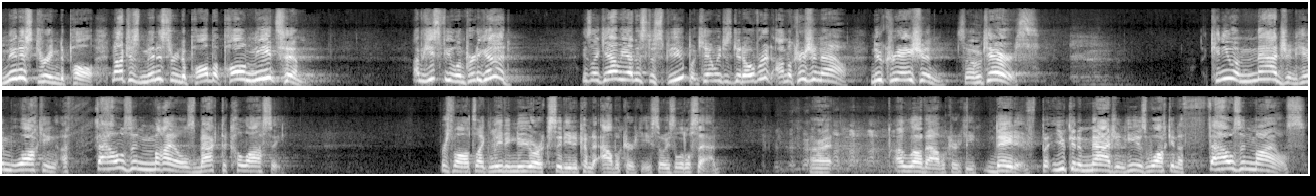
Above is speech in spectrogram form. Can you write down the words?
ministering to Paul. Not just ministering to Paul, but Paul needs him. I mean, he's feeling pretty good. He's like, yeah, we had this dispute, but can't we just get over it? I'm a Christian now, new creation, so who cares? Can you imagine him walking a thousand miles back to Colossae? First of all, it's like leaving New York City to come to Albuquerque, so he's a little sad. All right. I love Albuquerque, native. But you can imagine he is walking a thousand miles,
